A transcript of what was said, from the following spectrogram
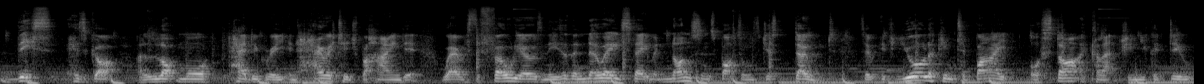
this has got a lot more pedigree and heritage behind it, whereas the folios and these other no age statement nonsense bottles just don't. So if you're looking to buy or start a collection, you could do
